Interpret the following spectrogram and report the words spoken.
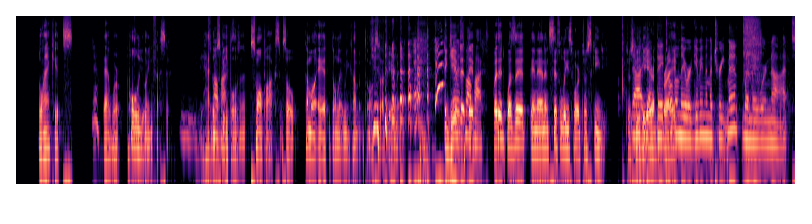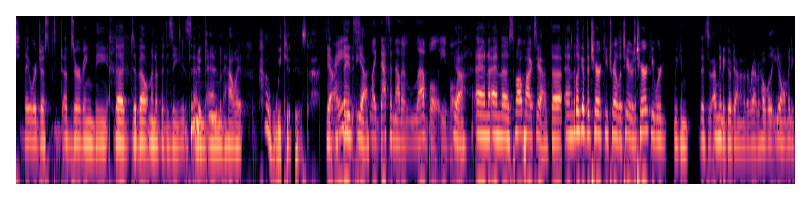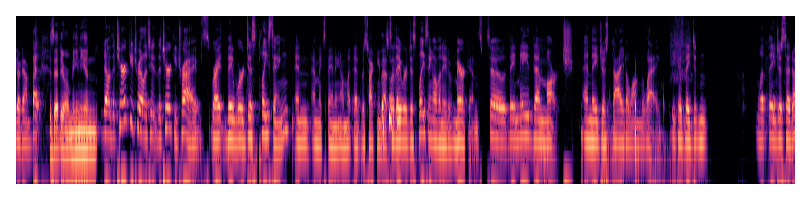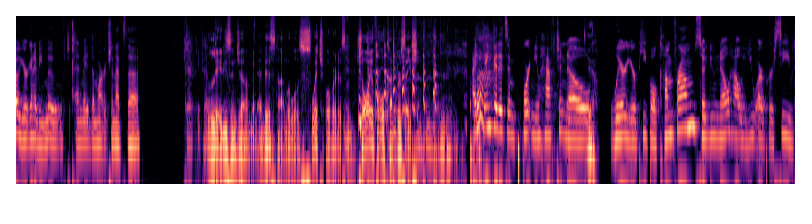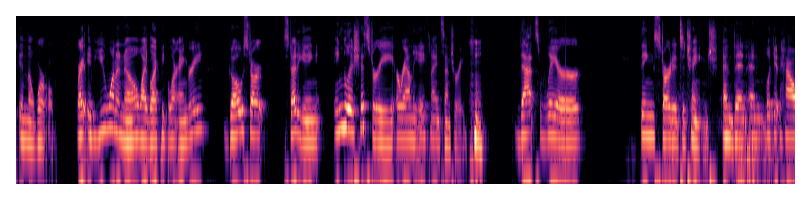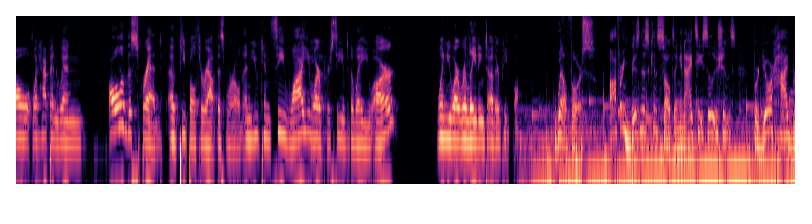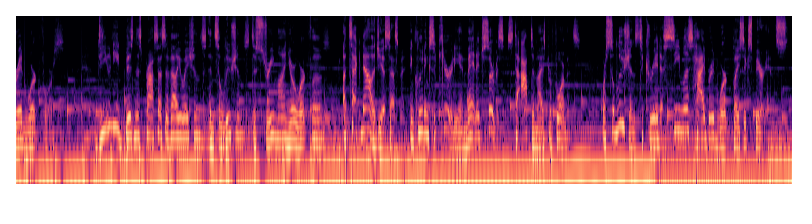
blankets Yeah. that were polio infested. Mm-hmm. And they had those Smallpox. people smallpox. So come on, Ed, don't let me come and talk stuff here, man. They gave was them, they- but it was it, and then and syphilis for Tuskegee. Uh, Tuskegee, yeah, they right? told them they were giving them a treatment when they were not. They were just observing the the development of the disease and, and how it How wicked is that? yeah right? they, yeah Like that's another level evil. yeah and and the smallpox yeah the and look at the Cherokee Trail of Tears Cherokee were we can this I'm going to go down another rabbit hole that you don't want me to go down but Is that the Armenian? No, the Cherokee Trail, the Cherokee tribes, right? They were displacing, and I'm expanding on what Ed was talking about. So they were displacing all the Native Americans. So they made them march, and they just died along the way because they didn't let. They just said, "Oh, you're going to be moved," and made them march, and that's the. Ladies and gentlemen, at this time we will switch over to some joyful conversation. I think that it's important. You have to know Yeah. Where your people come from so you know how you are perceived in the world, right? If you want to know why black people are angry, go start studying English history around the 8th, 9th century. Hmm. That's where things started to change. And then, and look at how, what happened when all of the spread of people throughout this world, and you can see why you are perceived the way you are when you are relating to other people. Wellforce, offering business consulting and IT solutions for your hybrid workforce. Do you need business process evaluations and solutions to streamline your workflows? A technology assessment, including security and managed services to optimize performance, or solutions to create a seamless hybrid workplace experience?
